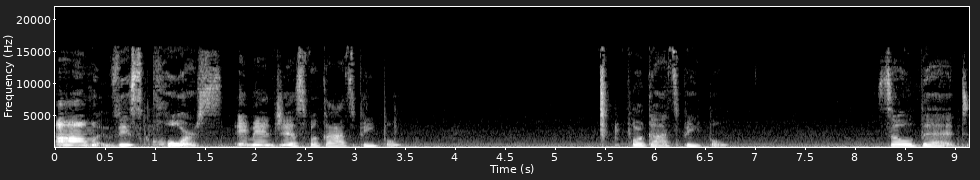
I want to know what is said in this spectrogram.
um, this course, amen, just for God's people. For God's people. So that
